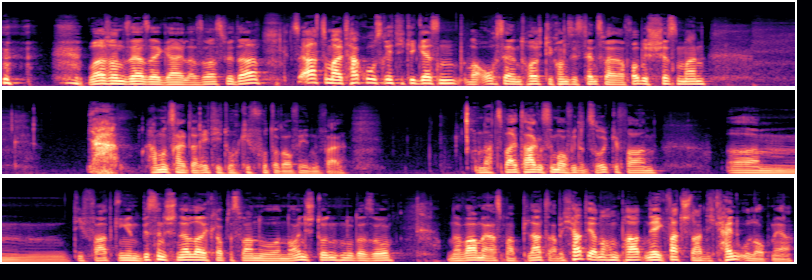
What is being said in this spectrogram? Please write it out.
War schon sehr, sehr geil. Also was wir da, das erste Mal Tacos richtig gegessen, war auch sehr enttäuscht. Die Konsistenz war ja voll beschissen, Mann ja, haben uns halt da richtig durchgefuttert auf jeden Fall. Und nach zwei Tagen sind wir auch wieder zurückgefahren. Ähm, die Fahrt ging ein bisschen schneller. Ich glaube, das waren nur neun Stunden oder so. Und da waren wir erstmal platt. Aber ich hatte ja noch ein paar. Nee, Quatsch, da hatte ich keinen Urlaub mehr.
